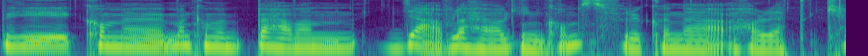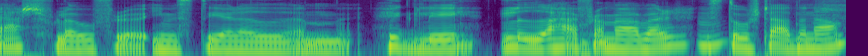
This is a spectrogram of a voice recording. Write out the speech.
det kommer, man kommer behöva en jävla hög inkomst för att kunna ha rätt cashflow för att investera i en hygglig lya här framöver i Mm. storstäderna.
